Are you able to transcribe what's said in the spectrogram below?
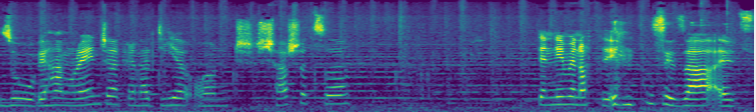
So, wir haben Ranger, Grenadier und Scharfschütze. Dann nehmen wir noch den César als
